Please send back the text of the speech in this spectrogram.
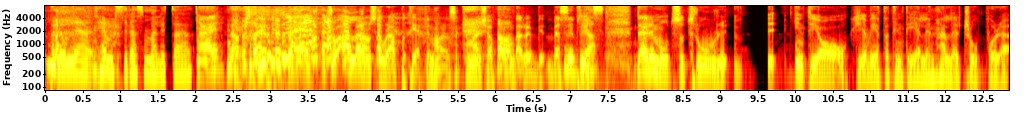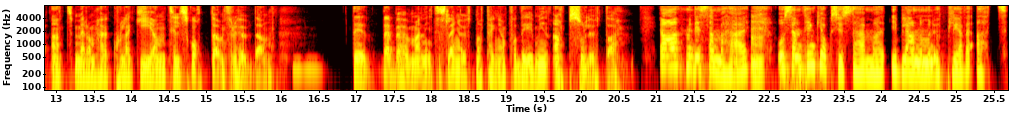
På någon hemsida som är lite... Nej, absolut. nej, jag tror alla de stora apoteken har den, så kan man köpa Ja, dem där bäst pris. Däremot så tror eh, inte jag och jag vet att inte Elin heller tror på det, att med de här kollagentillskotten för huden, det, där behöver man inte slänga ut några pengar på. Det är min absoluta. Ja, men det är samma här. Mm. Och sen tänker jag också just det här med ibland när man upplever att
